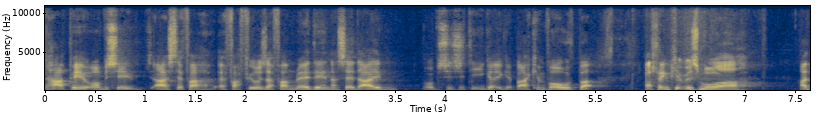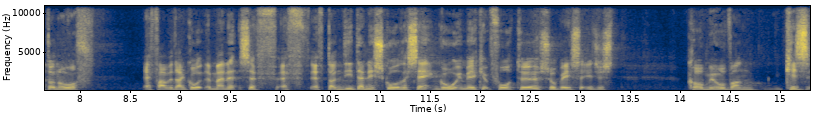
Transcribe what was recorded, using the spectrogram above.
happy. Obviously, asked if I if I feel as if I'm ready, and I said I. Obviously, just eager to get back involved, but I think it was more. I don't know if if I would have got the minutes if if if Dundee didn't score the second goal to make it four two. So basically, just call me over because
